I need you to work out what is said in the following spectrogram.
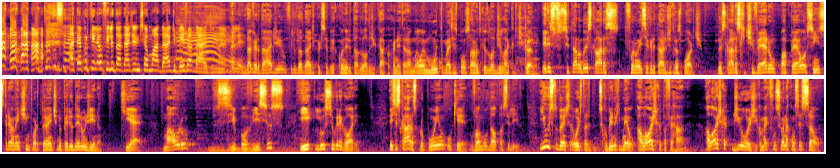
ó. Tudo certo. Até porque ele é o filho do Haddad, a gente chama o Haddad, beijo Haddad, né? Beleza. Na verdade, o filho do Haddad percebeu que quando ele tá do lado de cá com a caneta na mão, é muito mais responsável do que do lado de lá criticando. Eles citaram dois caras que foram ex-secretários de transporte. Dois caras que tiveram um papel, assim, extremamente importante no período Erundina. Que é Mauro Zibovicius e Lúcio Gregori. Esses caras propunham o quê? Vamos mudar o passe livre. E o estudante hoje está descobrindo que, meu, a lógica está ferrada. A lógica de hoje, como é que funciona a concessão?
